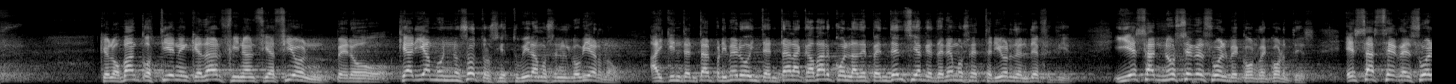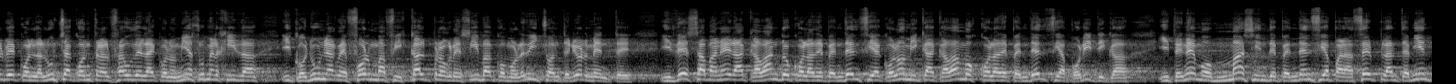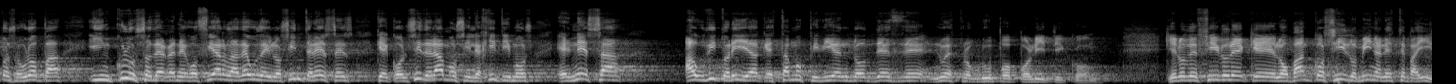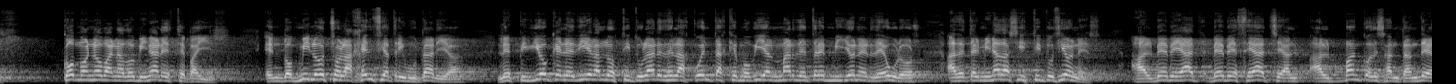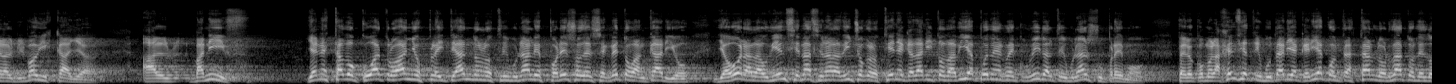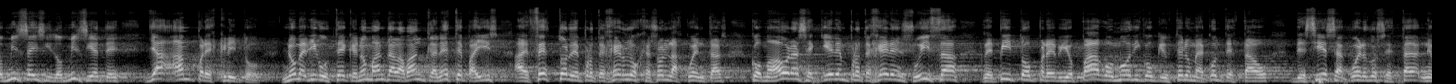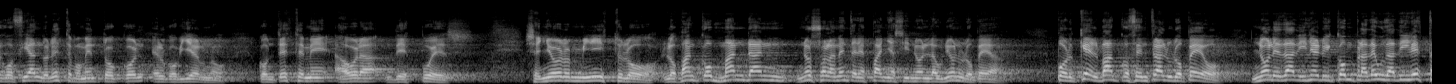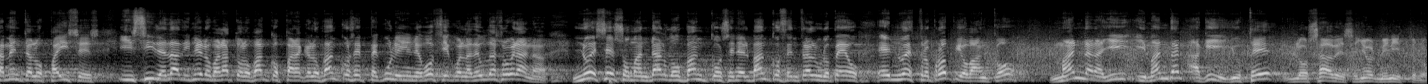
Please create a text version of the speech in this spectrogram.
que los bancos tienen que dar financiación, pero ¿qué haríamos nosotros si estuviéramos en el Gobierno? Hay que intentar primero intentar acabar con la dependencia que tenemos exterior del déficit. Y esa no se resuelve con recortes, esa se resuelve con la lucha contra el fraude, la economía sumergida y con una reforma fiscal progresiva, como le he dicho anteriormente, y de esa manera acabando con la dependencia económica, acabamos con la dependencia política y tenemos más independencia para hacer planteamientos a Europa, incluso de renegociar la deuda y los intereses que consideramos ilegítimos en esa auditoría que estamos pidiendo desde nuestro grupo político. Quiero decirle que los bancos sí dominan este país. ¿Cómo no van a dominar este país? En 2008 la agencia tributaria les pidió que le dieran los titulares de las cuentas que movían más de 3 millones de euros a determinadas instituciones, al BBCH, al, al Banco de Santander, al Bilbao Vizcaya, al Banif, y han estado cuatro años pleiteando en los tribunales por eso del secreto bancario y ahora la Audiencia Nacional ha dicho que los tiene que dar y todavía pueden recurrir al Tribunal Supremo. Pero como la agencia tributaria quería contrastar los datos de 2006 y 2007, ya han prescrito. No me diga usted que no manda la banca en este país a efectos de proteger los que son las cuentas, como ahora se quieren proteger en Suiza, repito, previo pago módico que usted no me ha contestado de si ese acuerdo se está negociando en este momento con el Gobierno. Contésteme ahora después. Pues, señor ministro, los bancos mandan no solamente en España, sino en la Unión Europea. ¿Por qué el Banco Central Europeo no le da dinero y compra deuda directamente a los países y sí le da dinero barato a los bancos para que los bancos especulen y negocien con la deuda soberana? ¿No es eso mandar los bancos en el Banco Central Europeo, en nuestro propio banco? Mandan allí y mandan aquí, y usted lo sabe, señor ministro.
